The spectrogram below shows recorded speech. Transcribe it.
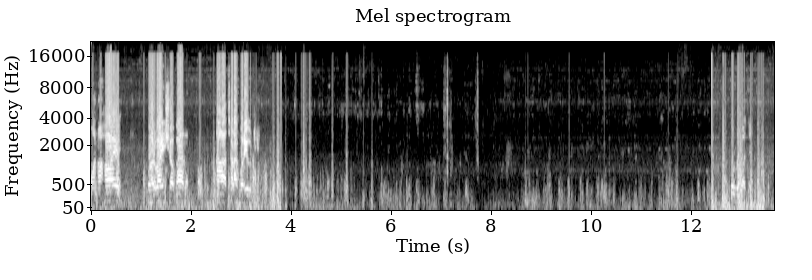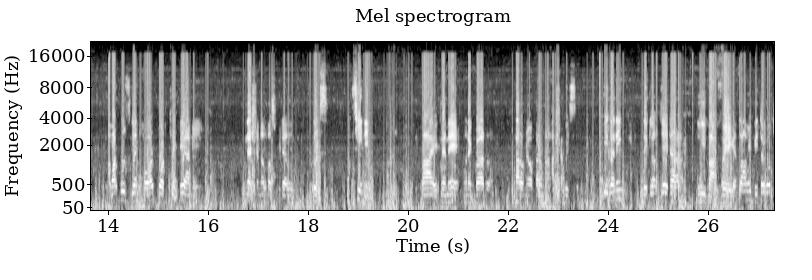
মনে হয় ঘর বাড়ি সবার নাড়াছাড়া করে উঠে। বাজার। আমার বুঝ জ্ঞান হওয়ার পর থেকে আমি ন্যাশনাল হসপিটাল চিনি। বা এখানে অনেকবার কারণে অকারণে আসা হয়েছে। ইদানিং দেখলাম যে এটা দুই ভাগ হয়ে গেল। আমি বিতর্কত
